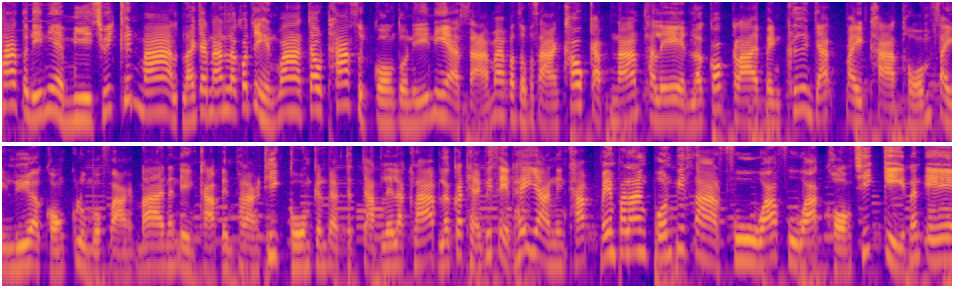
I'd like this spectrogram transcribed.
ทากตัวนี้เนี่ยมีชีวิตขึ้นมา หลังจากนั้นเราก็จะเห็นว่าเจ้าทากสุดโกงตัวนี้เนี่ยสามารถผสมผสานเข้ากับน้ำทะเล แล้วก็กลายเป็นคลื่นยักษ์ไปถาโถมใส่เรือของกลุ่มหมวกฟางได้นั่นเองครับ เป็นพลังที่โกงกันแบบจัดๆเลยล่ะครับ แล้วก็แถมพิเศษให้อย่างหนึ่งครับ เป็นพลังผลพิศาจฟูวะฟูวะของชิกินั่นเอง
